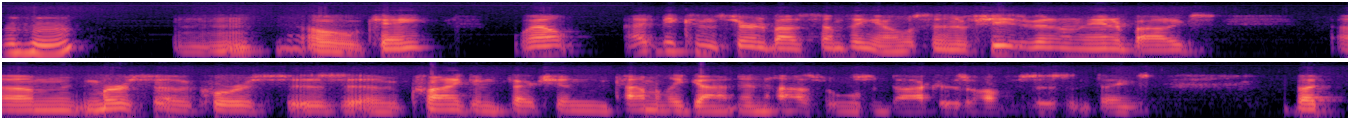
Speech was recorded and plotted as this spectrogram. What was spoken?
Mm-hmm. hmm Okay. Well, I'd be concerned about something else. And if she's been on antibiotics, um, MRSA, of course, is a chronic infection commonly gotten in hospitals and doctors' offices and things. But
